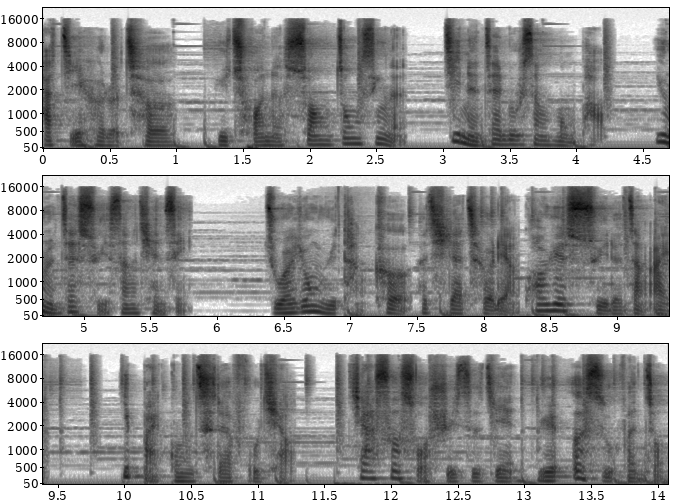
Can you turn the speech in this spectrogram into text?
它结合了车与船的双重性能，既能在路上猛跑，又能在水上前行，主要用于坦克和其他车辆跨越水的障碍。一百公尺的浮桥，架设所需时间约二十五分钟。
